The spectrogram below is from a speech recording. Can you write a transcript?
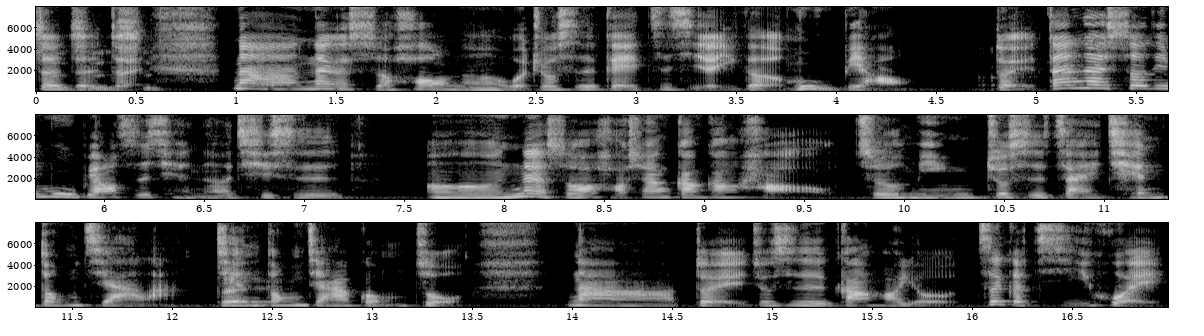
对对对。那那个时候呢，我就是给自己的一个目标。对，但在设定目标之前呢，其实，嗯，那时候好像刚刚好，哲明就是在前东家啦，前东家工作。那对，就是刚好有这个机会。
